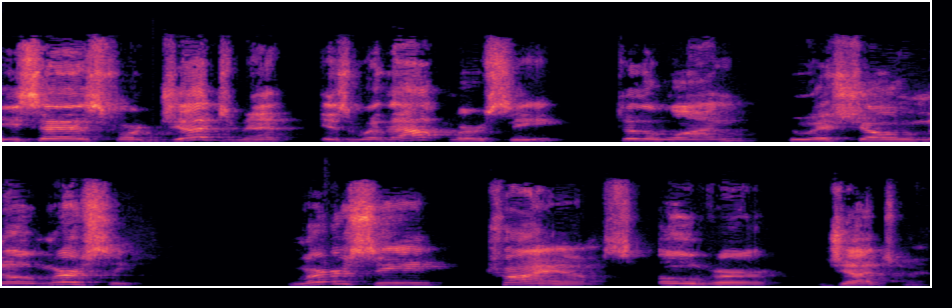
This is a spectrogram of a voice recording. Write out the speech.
He says, For judgment is without mercy to the one who has shown no mercy. Mercy triumphs over judgment.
